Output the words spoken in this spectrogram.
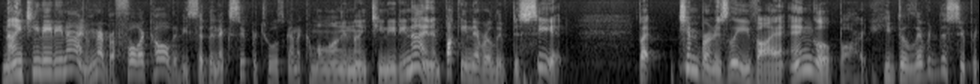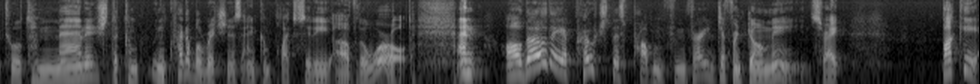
1989, remember, Fuller called it. He said the next super tool is going to come along in 1989, and Bucky never lived to see it. But Tim Berners-Lee, via Engelbart, he delivered the super tool to manage the incredible richness and complexity of the world. And although they approached this problem from very different domains, right, Bucky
